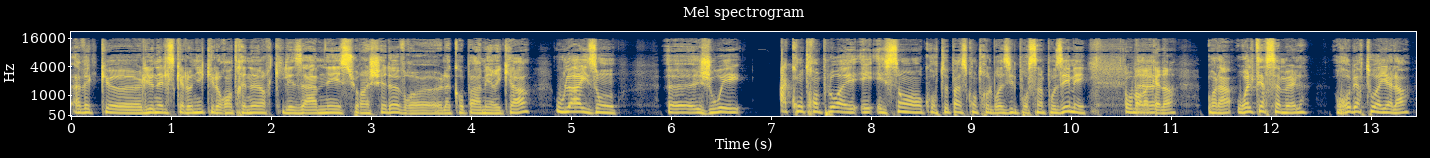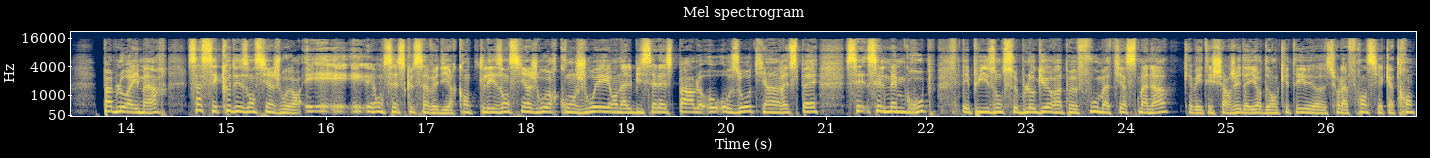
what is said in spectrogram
avec Lionel Scaloni, qui est leur entraîneur, qui les a amenés sur un chef-d'œuvre, la Copa América, où là, ils ont joué à contre-emploi et, sans courte passe contre le Brésil pour s'imposer. Mais au Maracana. Euh, voilà, Walter Samuel, Roberto Ayala, Pablo Aymar. Ça, c'est que des anciens joueurs. Et, on sait ce que ça veut dire. Quand les anciens joueurs qui ont joué en Albi Céleste parlent aux, autres, il y a un respect. C'est le même groupe. Et puis, ils ont ce blogueur un peu fou, Mathias Mana, qui avait été chargé d'ailleurs d'enquêter euh, sur la France il y a 4 ans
